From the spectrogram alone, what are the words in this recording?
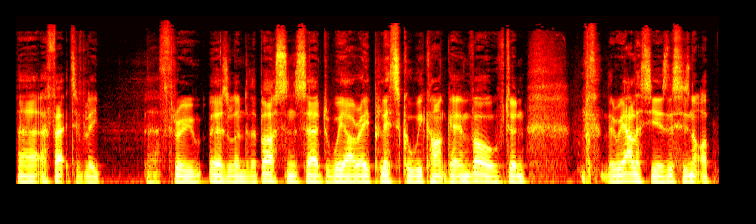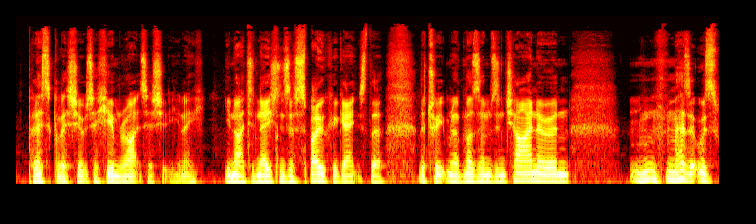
uh, effectively uh, threw Ozil under the bus and said, "We are apolitical. We can't get involved." And the reality is, this is not a political issue; it's a human rights issue. You know, United Nations have spoke against the the treatment of Muslims in China, and Mesut was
